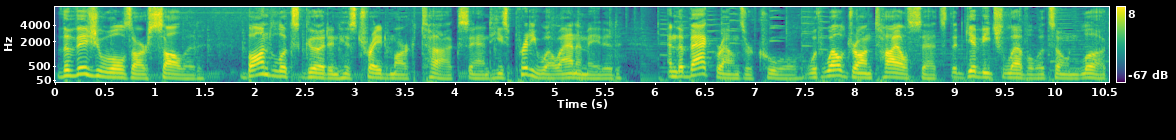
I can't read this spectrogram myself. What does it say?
The visuals are solid. Bond looks good in his trademark tux, and he's pretty well animated. And the backgrounds are cool, with well-drawn tile sets that give each level its own look.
